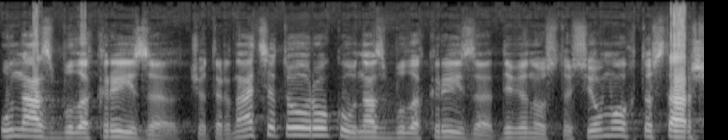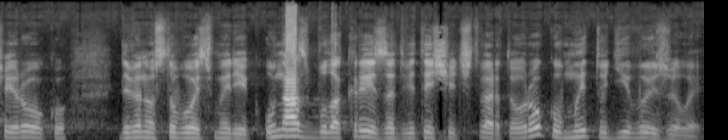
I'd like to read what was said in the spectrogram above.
У нас була криза 2014 року, у нас була криза 97-го, хто старший року, 98 рік. У нас була криза 2004 року. Ми тоді вижили.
